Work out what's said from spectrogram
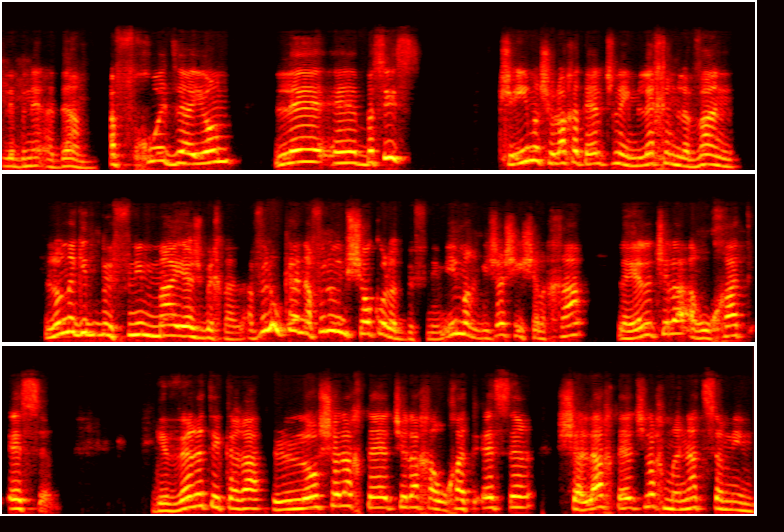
לבני אדם. הפכו את זה היום לבסיס. כשאימא שולחת את הילד שלה עם לחם לבן, לא נגיד בפנים מה יש בכלל, אפילו כן, אפילו עם שוקולד בפנים, היא מרגישה שהיא שלחה לילד שלה ארוחת עשר. גברת יקרה, לא שלח את הילד שלך ארוחת עשר, שלח את הילד שלך מנת סמים.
